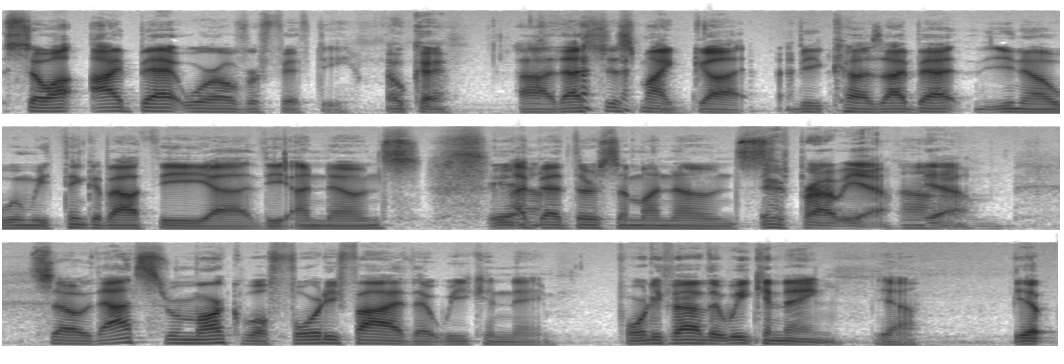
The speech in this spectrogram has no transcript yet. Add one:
so I, I bet we're over fifty. Okay. Uh, that's just my gut because I bet you know when we think about the uh, the unknowns, Yeah. I bet there's some unknowns. There's probably, yeah. yeah. Um, So that's remarkable. Forty-five that we can name. 45 that we can name. Yeah. Yep.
